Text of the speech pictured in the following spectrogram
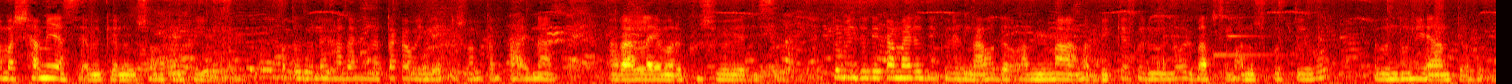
আমার স্বামী আছে, আমি কেন সন্তান ফেলে দেবো কতজনে হাজার হাজার টাকা ভেঙে একটা সন্তান পায় না? আর আল্লাহ আমার খুশি হয়ে দিছে। তুমি যদি কামাই রুজি করে নাও দাও, আমি মা আমার ভিক্ষা করে হইল, ওই বাচ্চা মানুষ করতে হইব এবং দুনিয়া আনতে হবে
